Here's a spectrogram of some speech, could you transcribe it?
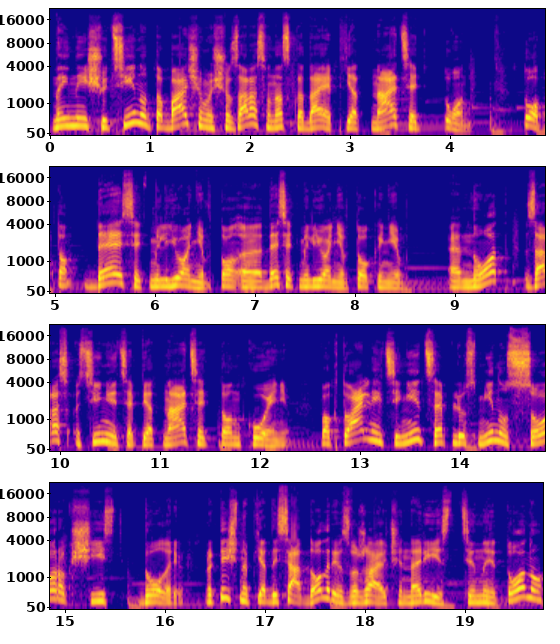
найнижчу ціну, то бачимо, що зараз вона складає 15 тонн. Тобто 10 мільйонів, е, 10 мільйонів токенів е, нот зараз оцінюється 15 тонн коїнів. По актуальній ціні це плюс-мінус 46 доларів, практично 50 доларів, зважаючи на ріст ціни тону,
